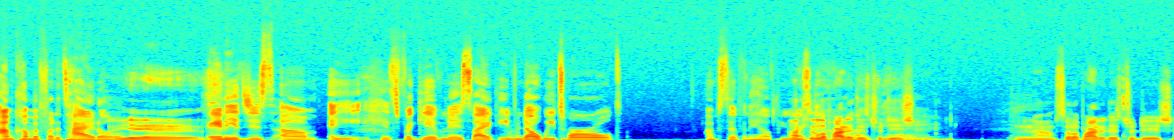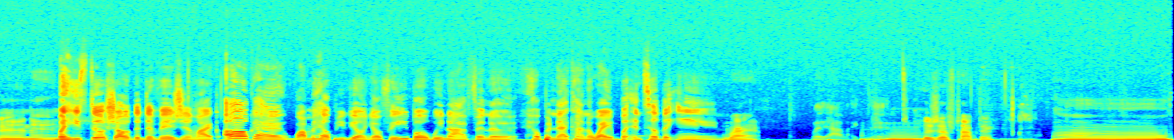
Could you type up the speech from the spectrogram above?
I'm coming for the title." Yes. And he just um and he his forgiveness like even though we twirled, I'm still gonna help you. I'm like, still a part of this tradition. yeah. You know, I'm still a part of this tradition and But he still showed the division, like, oh, okay, well, I'm gonna help you get on your feet, but we're not finna help in that kind of way. But until the end, right. but I like that. Mm. Who's your top there? Mm,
